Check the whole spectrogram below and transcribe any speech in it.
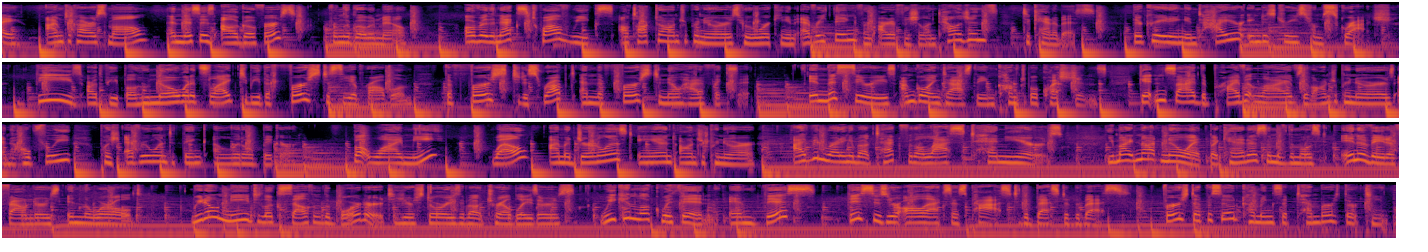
Hi, I'm Takara Small, and this is I'll Go First from the Globe and Mail. Over the next 12 weeks, I'll talk to entrepreneurs who are working in everything from artificial intelligence to cannabis. They're creating entire industries from scratch. These are the people who know what it's like to be the first to see a problem, the first to disrupt, and the first to know how to fix it. In this series, I'm going to ask the uncomfortable questions, get inside the private lives of entrepreneurs, and hopefully push everyone to think a little bigger. But why me? Well, I'm a journalist and entrepreneur. I've been writing about tech for the last 10 years. You might not know it, but Canada has some of the most innovative founders in the world. We don't need to look south of the border to hear stories about trailblazers. We can look within, and this, this is your all access pass to the best of the best. First episode coming September 13th.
